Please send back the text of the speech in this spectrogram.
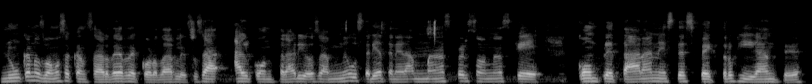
nunca nos vamos a cansar de recordarles. O sea, al contrario, o sea, a mí me gustaría tener a más personas que completaran este espectro gigante.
